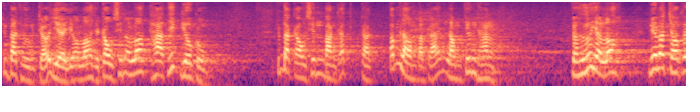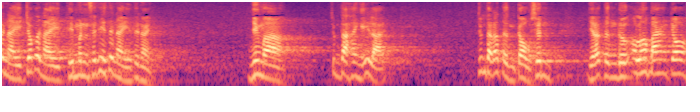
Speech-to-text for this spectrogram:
chúng ta thường trở về với Allah và cầu xin Allah tha thiết vô cùng. Chúng ta cầu xin bằng cách tấm lòng, bằng cái lòng chân thành. Ta hứa với Allah, nếu nó cho cái này, cho cái này, thì mình sẽ như thế này, như thế này. Nhưng mà chúng ta hãy nghĩ lại. Chúng ta đã từng cầu xin và đã từng được Allah ban cho.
